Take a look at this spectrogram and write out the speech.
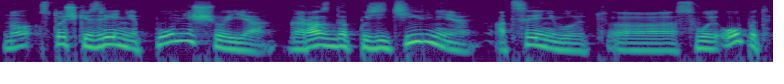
Но с точки зрения помнящего «я» гораздо позитивнее оценивают э, свой опыт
